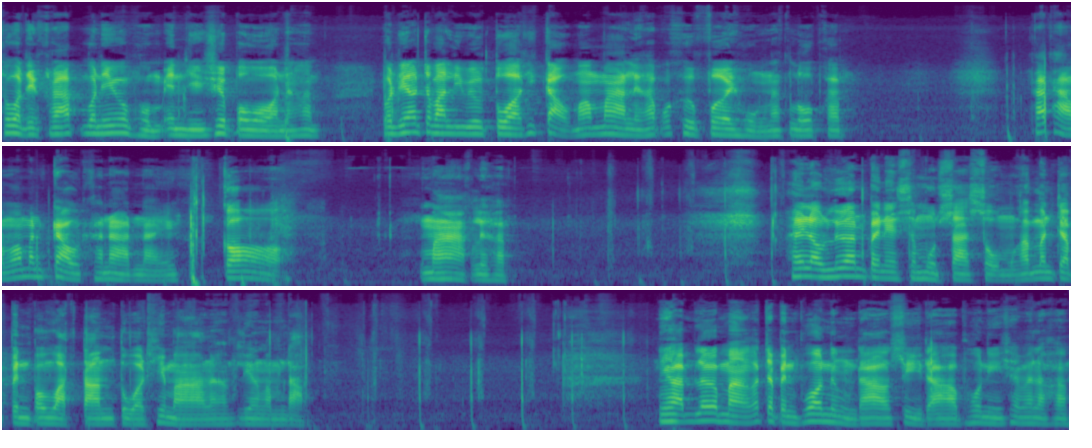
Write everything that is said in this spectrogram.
สวัสดีครับ วันนี้กับผมเอ็นดีชื่อประวรนะครับ วันนี้เราจะมารีวิวตัวที่เก่ามากๆเลยครับ ก็คือเฟยหงนักรบครับ ถ้าถามว่ามันเก่าขนาดไหนก็มากเลยครับ ให้เราเลื่อนไปในสมุดสะสมครับ มันจะเป็นประวัติตามตัวที่มานะครับ เรียงลำดับ นี่ครับ เริ่มมาก็จะเป็นพวกหนึ่งดาวสี่ดาวพวกนี้ใช่ไหมล่ะครับ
